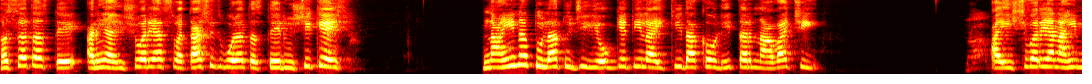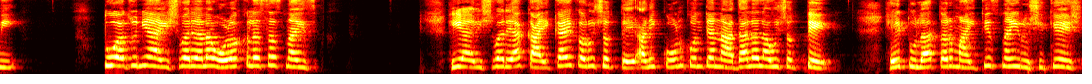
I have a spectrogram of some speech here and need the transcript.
हसत असते आणि ऐश्वर्या स्वतःशीच बोलत असते ऋषिकेश नाही ना तुला तुझी योग्य ती लायकी दाखवली तर नावाची. ऐश्वर्या नाही मी. तू अजून या ऐश्वर्याला ओळखलंसच नाहीस. ही ऐश्वर्या काय काय करू शकते आणि कोण कोणत्या नादाला लावू शकते हे तुला तर माहितीच नाही ऋषिकेश.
